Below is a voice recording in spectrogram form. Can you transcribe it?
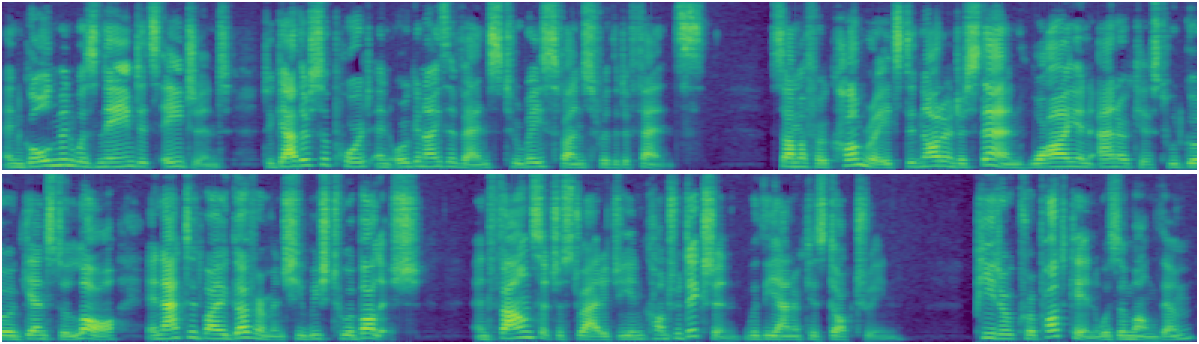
and Goldman was named its agent to gather support and organize events to raise funds for the defense. Some of her comrades did not understand why an anarchist would go against a law enacted by a government she wished to abolish, and found such a strategy in contradiction with the anarchist doctrine. Peter Kropotkin was among them,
